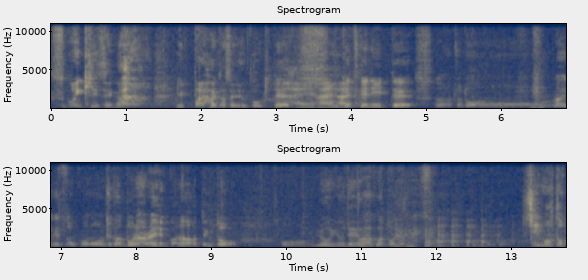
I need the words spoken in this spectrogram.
すごい金銭がいっぱい入った制服を着て、受付に行って「あのちょっとあの来月のこの時間取られへんかな」って言うとお余裕で予約が取れる。んですよ地元っ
